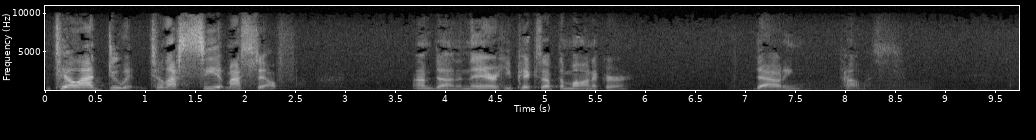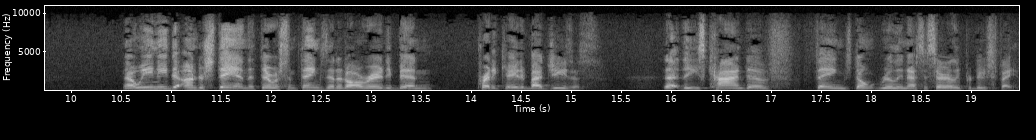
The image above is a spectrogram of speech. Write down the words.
Until I do it, until I see it myself, I'm done. And there he picks up the moniker, Doubting Thomas. Now we need to understand that there were some things that had already been predicated by Jesus. That these kind of things don't really necessarily produce faith.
